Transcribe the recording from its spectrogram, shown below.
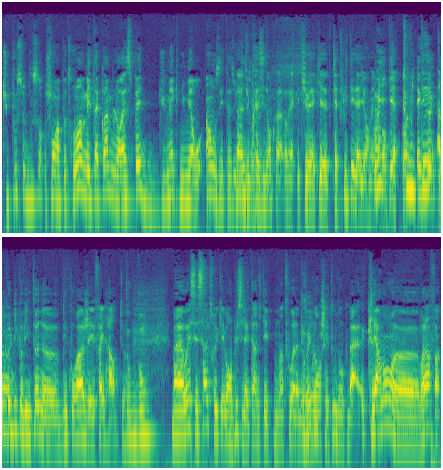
tu pousses le bouchon un peu trop loin, mais tu as quand même le respect du mec numéro un aux États-Unis. Bah, du Donc, président, quoi. Ouais. Et qui, qui a, qui a tweeté d'ailleurs, même Oui, avant. qui Qui a- ouais, tweeté à. Colby Covington euh, bon courage et fight hard, tu vois. Donc bon. Bah ouais, c'est ça le truc. Et bon, en plus, il a été invité maintes fois à la Maison Oui. Blanche et tout. Donc, bah, clairement, euh, voilà. Enfin,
